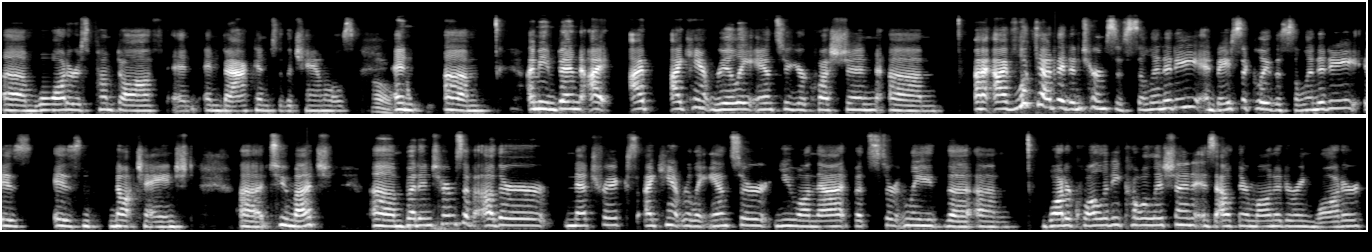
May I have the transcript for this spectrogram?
um, water is pumped off and, and back into the channels. Oh. And um, I mean, Ben, I, I, I can't really answer your question. Um, I, have looked at it in terms of salinity and basically the salinity is, is not changed uh, too much. Um, but in terms of other metrics, I can't really answer you on that, but certainly the, um, Water Quality Coalition is out there monitoring water.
